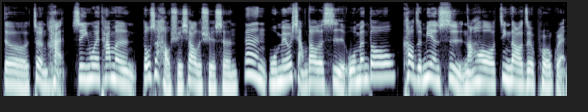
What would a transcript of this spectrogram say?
的震撼，是因为他们都是好学校的学生，但我没有想到的是，我们都靠着面试，然后进到了这个 program，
